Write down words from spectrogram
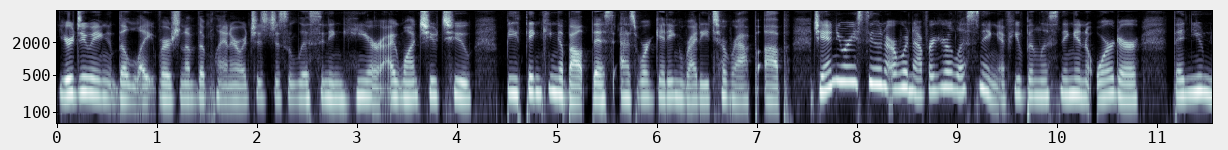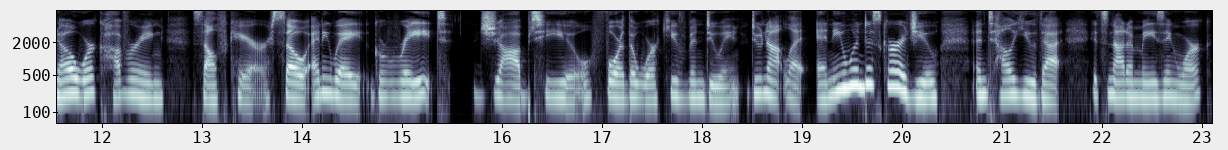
you're doing the light version of the planner, which is just listening here. I want you to be thinking about this as we're getting ready to wrap up January soon or whenever you're listening. If you've been listening in order, then you know we're covering self care. So, anyway, great job to you for the work you've been doing. Do not let anyone discourage you and tell you that it's not amazing work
